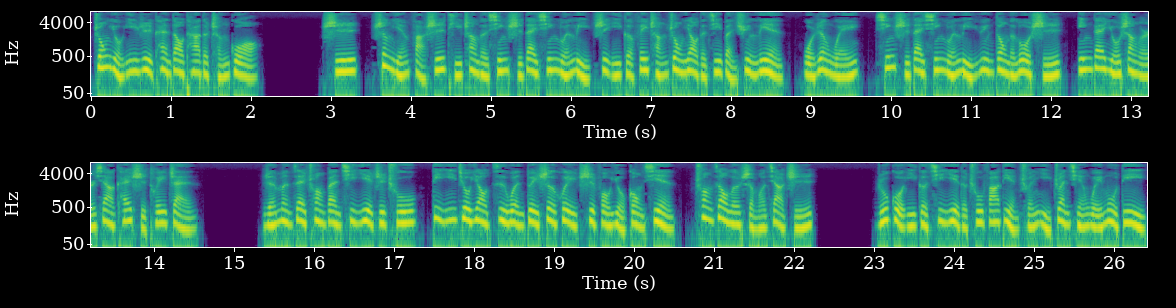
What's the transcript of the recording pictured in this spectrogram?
终有一日看到它的成果。十圣严法师提倡的新时代新伦理是一个非常重要的基本训练。我认为，新时代新伦理运动的落实，应该由上而下开始推展。人们在创办企业之初，第一就要自问对社会是否有贡献，创造了什么价值。如果一个企业的出发点纯以赚钱为目的，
